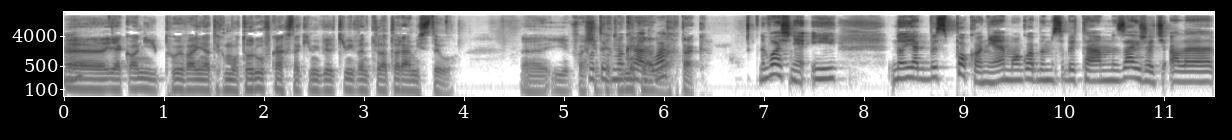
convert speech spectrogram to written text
e, jak oni pływali na tych motorówkach z takimi wielkimi wentylatorami z tyłu. E, I właśnie tych mokradłach? Tak. No właśnie i no jakby spoko, nie? Mogłabym sobie tam zajrzeć, ale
